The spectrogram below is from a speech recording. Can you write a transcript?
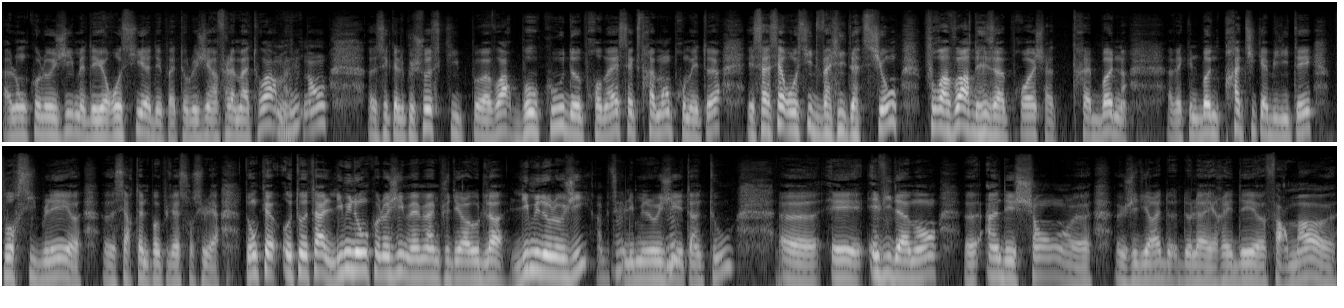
à l'oncologie, mais d'ailleurs aussi à des pathologies inflammatoires mm. maintenant, c'est quelque chose qui peut avoir beaucoup de promesses extrêmement prometteuses et ça sert aussi de validation pour avoir des approches très bonnes, avec une bonne praticabilité pour cibler euh, euh, certaines populations cellulaires. Donc euh, au total, l'immuno-oncologie, mais même je dirais au-delà, l'immunologie, hein, parce que mmh. l'immunologie mmh. est un tout, est évidemment un des champs, je dirais, de, de la R&D pharma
